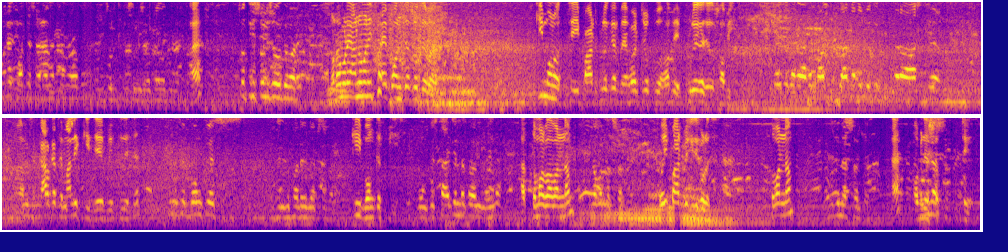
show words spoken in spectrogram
মানে হ্যাঁ? ছত্রিশ চল্লিশও হতে পারে। মোটামুটি আনুমানিক প্রায় পঞ্চাশ হতে পারে। কি মনে হচ্ছে এই পাটগুলোকে আর ব্যবহারযোগ্য হবে? পুড়ে গেছে তো সবই। এখন মালিক যার কাছে বেঁচেছিস তারা আসছে। আচ্ছা কার কাছে? মালিক কি যে ব্যক্তি পুলিশের ব্যোমকেশ পাটের ব্যবসা করে। কি বঙ্কেশ কি? টাইটেলটা তো আমি জানি না। আর তোমার বাবার নাম? জগন্নাথ সরকার। ওই পাট বিক্রি করেছে। তোমার নাম? অবিনাশ সরকার। হ্যাঁ অবিনাশ সরকার। ঠিক আছে।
